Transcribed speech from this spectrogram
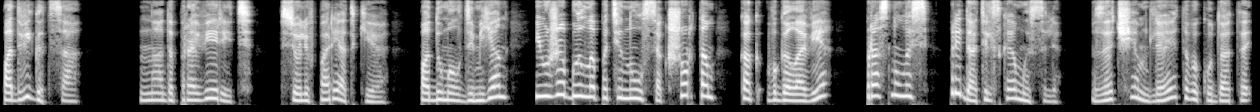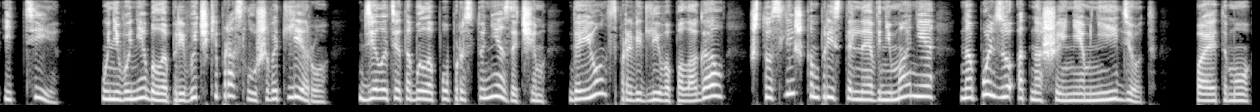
подвигаться. «Надо проверить, все ли в порядке», – подумал Демьян и уже было потянулся к шортам, как в голове проснулась предательская мысль. Зачем для этого куда-то идти? У него не было привычки прослушивать Леру. Делать это было попросту незачем, да и он справедливо полагал, что слишком пристальное внимание на пользу отношениям не идет. Поэтому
